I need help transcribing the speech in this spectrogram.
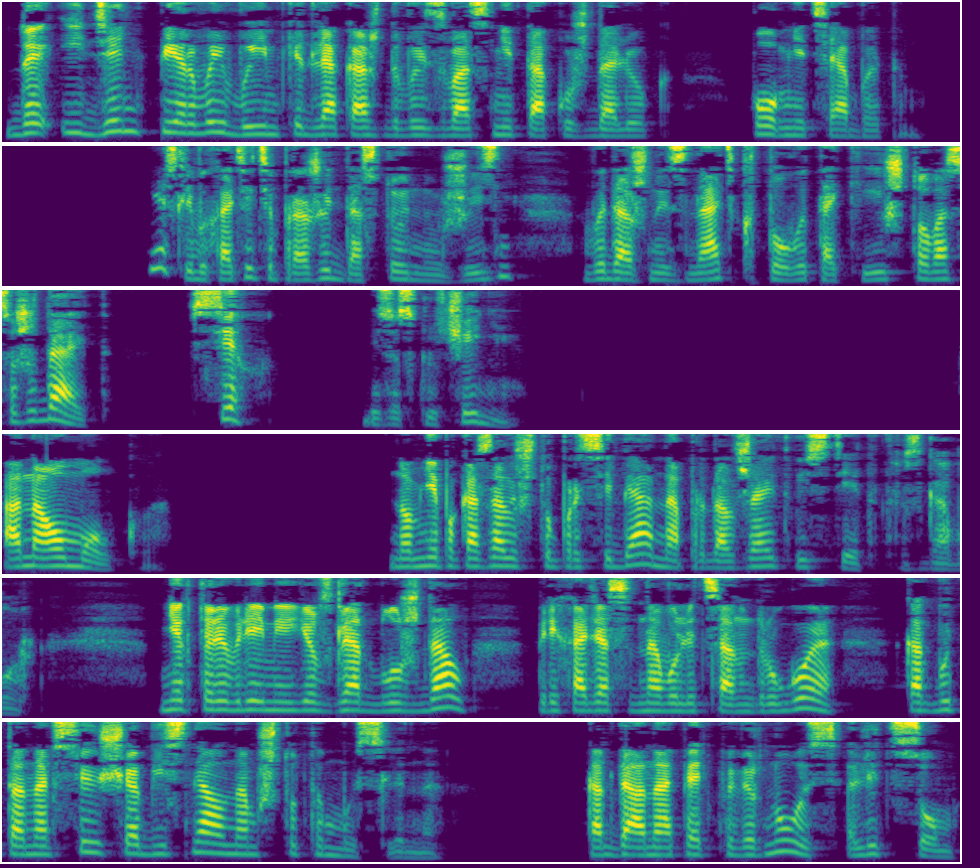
Да и день первой выемки для каждого из вас не так уж далек. Помните об этом. Если вы хотите прожить достойную жизнь, вы должны знать, кто вы такие и что вас ожидает. Всех, без исключения. Она умолкла. Но мне показалось, что про себя она продолжает вести этот разговор. Некоторое время ее взгляд блуждал, переходя с одного лица на другое, как будто она все еще объясняла нам что-то мысленно. Когда она опять повернулась лицом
